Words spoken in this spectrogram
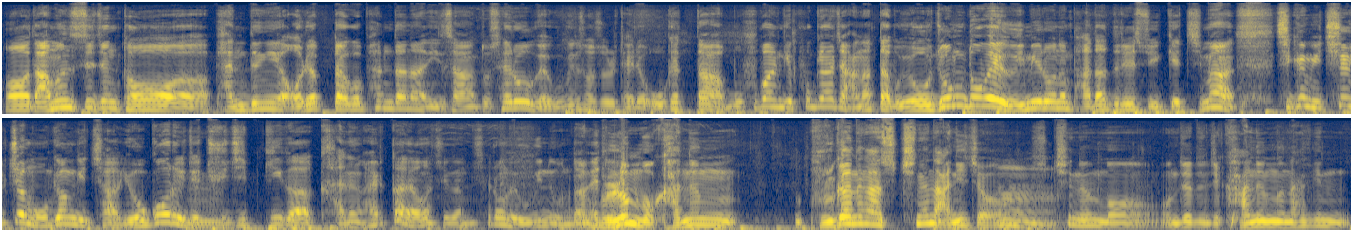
어, 남은 시즌 더 반등이 어렵다고 판단한 이상 또 새로운 외국인 선수를 데려오겠다. 뭐 후반기 포기하지 않았다. 뭐 요 정도의 의미로는 받아들일 수 있겠지만 지금 이 7.5경기 차 요거를 이제 뒤집기가 가능할까요? 지금 새로운 외국인이 해도 물론 뭐 가능 불가능한 수치는 아니죠. 음. 수치는 뭐 언제든지 가능은 하긴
